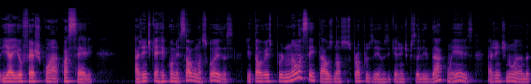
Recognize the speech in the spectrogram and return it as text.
e aí eu fecho com a, com a série. A gente quer recomeçar algumas coisas e talvez por não aceitar os nossos próprios erros e que a gente precisa lidar com eles, a gente não anda.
